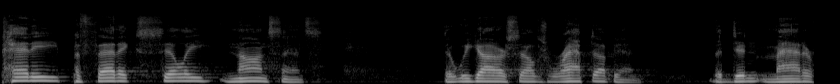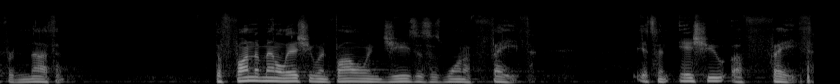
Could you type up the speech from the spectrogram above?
petty, pathetic, silly nonsense that we got ourselves wrapped up in that didn't matter for nothing. The fundamental issue in following Jesus is one of faith. It's an issue of faith.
